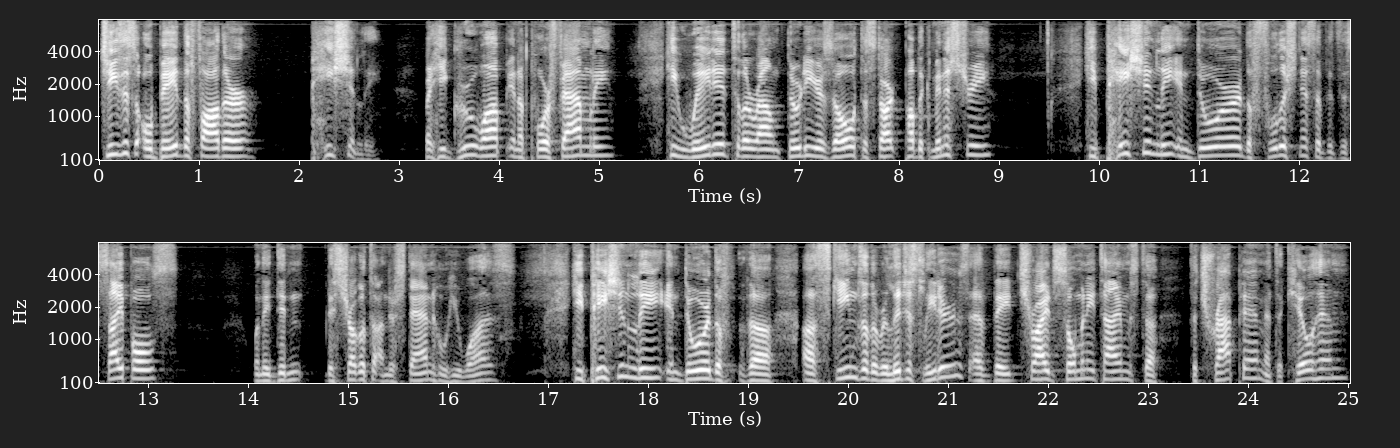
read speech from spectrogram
Jesus obeyed the Father patiently, but he grew up in a poor family. He waited till around 30 years old to start public ministry. He patiently endured the foolishness of his disciples when they didn't they struggled to understand who he was. He patiently endured the, the uh, schemes of the religious leaders as they tried so many times to to trap him and to kill him.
